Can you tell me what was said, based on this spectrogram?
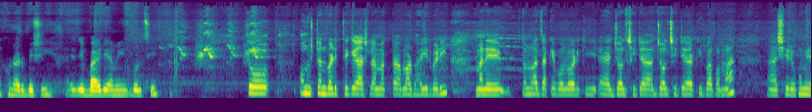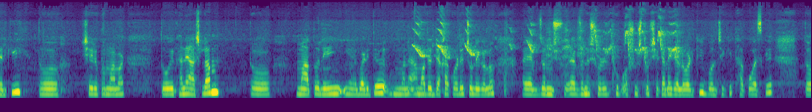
এখন আর বেশি, এই যে বাইরে আমি বলছি। তো অনুষ্ঠান বাড়ির থেকে আসলাম একটা আমার ভাইয়ের বাড়ি। মানে তোমরা যাকে বলো আর কি জল ছিটা, জল ছিটে আর কি বাবা মা সেরকমই আর কি। তো সেরকম আমার। তো এখানে আসলাম। তো মা তো নেই বাড়িতে। মানে আমাদের দেখা করে চলে গেল। একজন, একজনের শরীর খুব অসুস্থ, সেখানে গেল আর কি। বলছে কি, থাকো আজকে। তো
